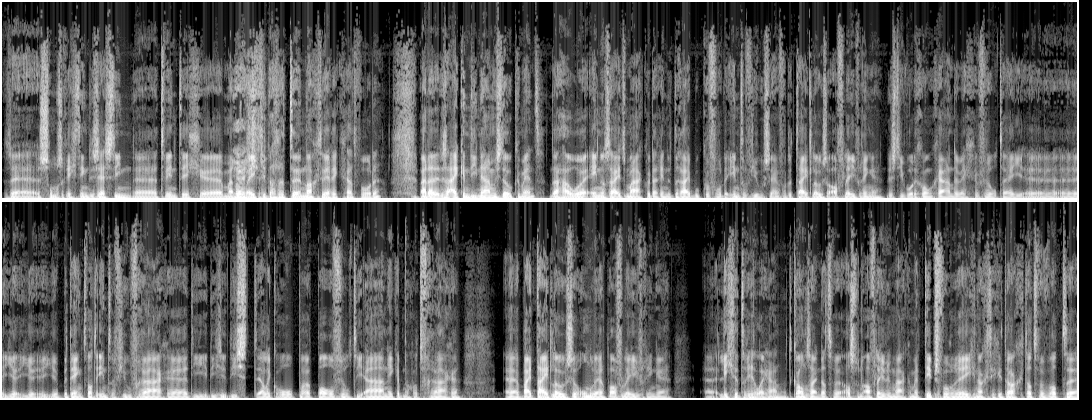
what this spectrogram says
Uh, soms richting de 16, uh, 20. Uh, maar dan Jeetje. weet je dat het nachtwerk gaat worden. Maar dat is eigenlijk een dynamisch document. Daar houden we enerzijds maken we daarin de draaiboeken voor de interviews en voor de tijdloze afleveringen. Dus die worden gewoon gaandeweg gevuld. Hè. Je, je, je, je, bedenkt wat interviewvragen, die, die, die stel ik op. Paul vult die aan, ik heb nog wat vragen. bij tijdloze onderwerpafleveringen uh, ligt het er heel erg aan. Het kan zijn dat we, als we een aflevering maken met tips voor een regenachtige dag, dat we wat, uh,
